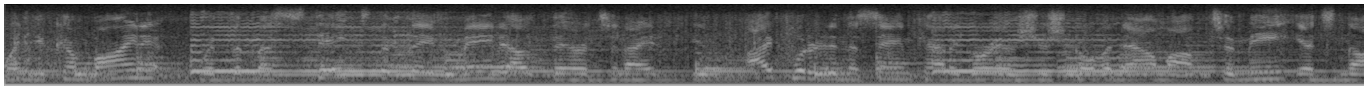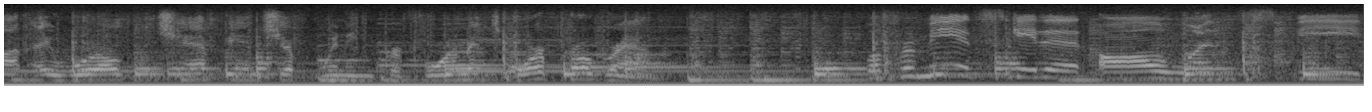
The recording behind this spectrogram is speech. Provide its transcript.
when you combine it with the mistakes that they've made out there tonight, I put it in the same category of Shishkova Naumov. To me, it's not a World Championship winning performance or program. Well, for me, it's skated at all one speed.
